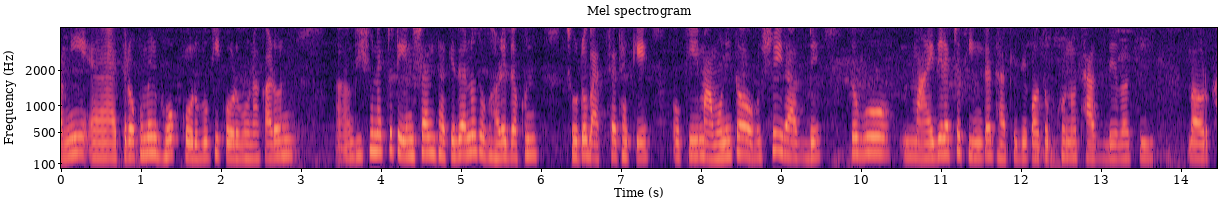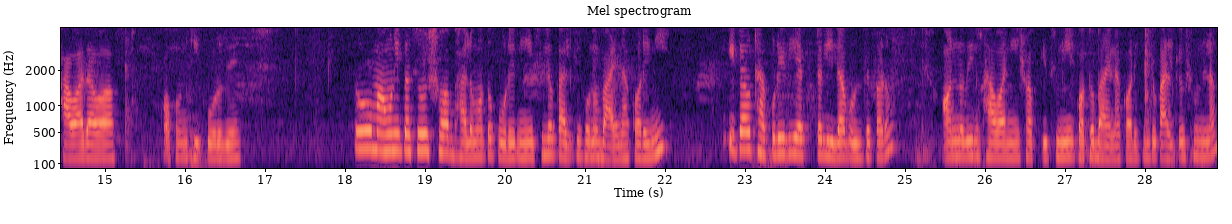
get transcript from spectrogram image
আমি এত রকমের ভোগ করব কি করব না। কারণ ভীষণ একটা টেনশান থাকে, জানো তো, ঘরে যখন ছোট বাচ্চা থাকে, ওকে মামনি তো অবশ্যই রাখবে। তবুও মায়েদের একটা চিন্তা থাকে যে কতক্ষণও থাকবে বা কি বা ওর খাওয়া দাওয়া কখন কি করবে। তো মামনির কাছে ও সব ভালো মতো করে নিয়েছিল, কালকে কোনো বায়না করেনি। এটাও ঠাকুরেরই একটা লীলা বলতে পারো। অন্যদিন খাওয়া নিয়ে সব কিছু নিয়ে কত বায়না করে, কিন্তু কালকেও শুনলাম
